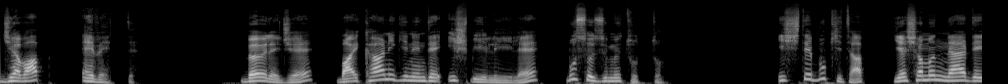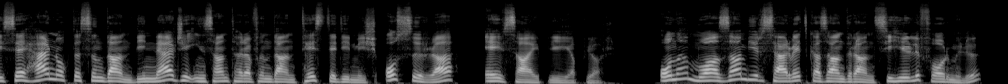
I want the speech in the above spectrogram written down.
Cevap evetti. Böylece Bay Carnegie'nin de işbirliğiyle bu sözümü tuttum. İşte bu kitap, yaşamın neredeyse her noktasından binlerce insan tarafından test edilmiş o sırra ev sahipliği yapıyor. Ona muazzam bir servet kazandıran sihirli formülü,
